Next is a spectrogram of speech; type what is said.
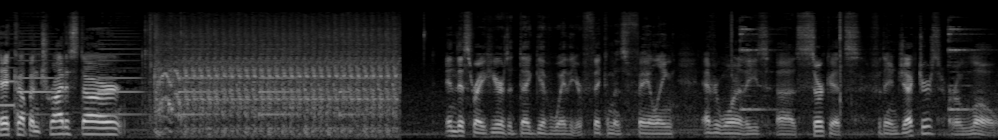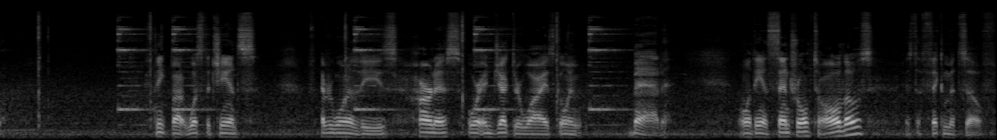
hiccup and try to start. And this right here is a dead giveaway that your FICM is failing. Every one of these uh, circuits for the injectors are low. Think about what's the chance every one of these harness or injector wise going bad. Only thing that's central to all of those is the FICM itself.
